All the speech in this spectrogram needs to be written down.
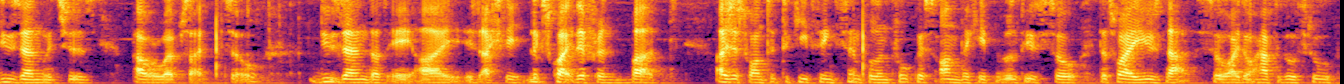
dozen, which is our website. So dozen.ai is actually, looks quite different, but I just wanted to keep things simple and focus on the capabilities. So that's why I use that. So I don't have to go through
